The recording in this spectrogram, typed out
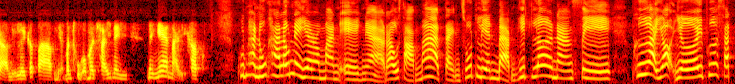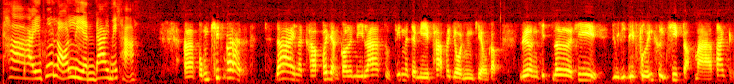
การ์ดหรืออะไรก็ตามเนี่ยมันถูกเอามาใช้ในในแง่ไหนครับคุณพานุคะแล้วในเยอรมันเองเนี่ยเราสามารถแต่งชุดเรียนแบบฮิตเลอร์นาซี เพื่อเยาะเย้ยเพื่อซัดทายเพื่อล้อเลียนได้ไหมคะอ่าผมคิดว่า ได้นะครับ เพราะอย่างกรณีล่าสุดที่มันจะมีภาพยนตร์เกี่ยวกับเรื่องฮิตเลอร์ที่อยู่ดีๆฟื้นคืนชีพกลับมาสร้างจาก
